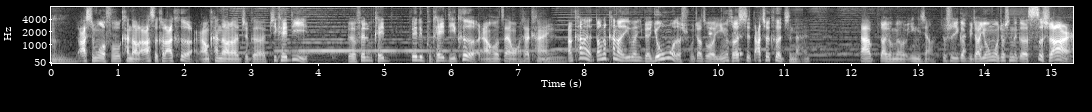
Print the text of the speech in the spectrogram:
嗯。阿什莫夫看到了阿斯克拉克，然后看到了这个 P.K.D，就是菲利普 K 菲利普 K 迪克，然后再往下看，嗯。然后看了当中看到一本比较幽默的书，叫做《银河系搭车客指南》，大家不知道有没有印象？就是一个比较幽默，就是那个四十二，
